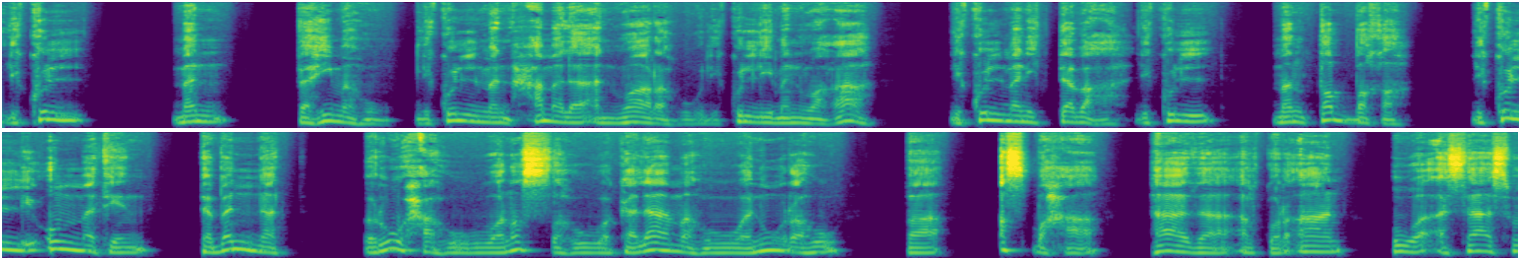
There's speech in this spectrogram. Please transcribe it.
لكل من فهمه لكل من حمل أنواره لكل من وعاه لكل من اتبعه لكل من طبقه لكل أمة تبنت روحه ونصه وكلامه ونوره فأصبح هذا القرآن هو أساس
